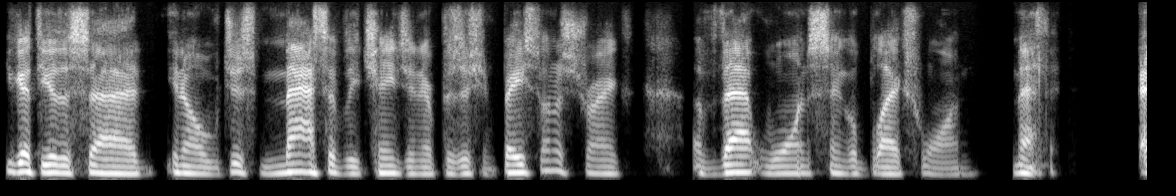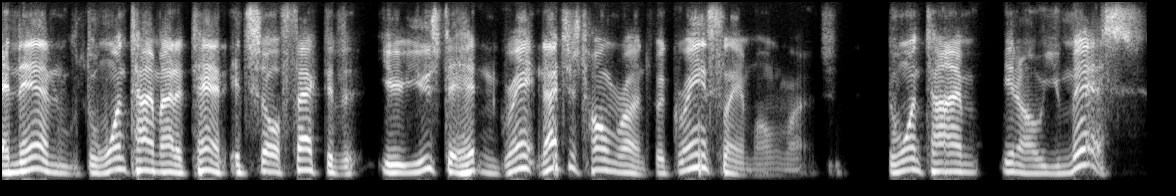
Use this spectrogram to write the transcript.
You got the other side, you know, just massively changing their position based on the strength of that one single black swan method and then the one time out of 10, it's so effective that you're used to hitting grand, not just home runs, but grand slam home runs. The one time, you know, you miss,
